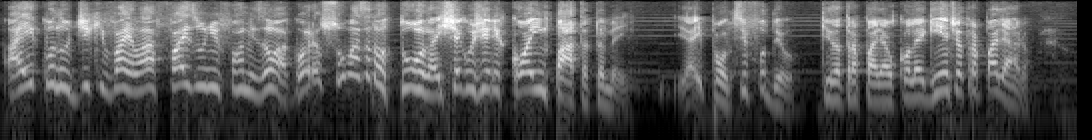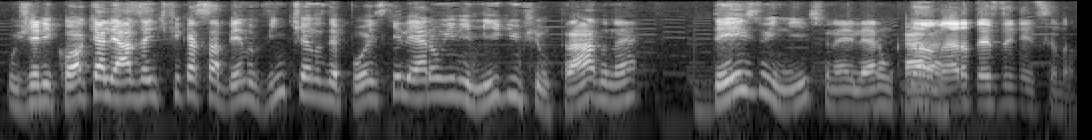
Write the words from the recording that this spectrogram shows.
Aí quando o Dick vai lá, faz o uniformizão, agora eu sou mais a noturna, aí chega o Jericó e empata também. E aí, ponto, se fudeu. Quis atrapalhar o coleguinha, te atrapalharam. O Jericó, que aliás a gente fica sabendo 20 anos depois que ele era um inimigo infiltrado, né? Desde o início, né? Ele era um cara. Não, não era desde o início, não.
